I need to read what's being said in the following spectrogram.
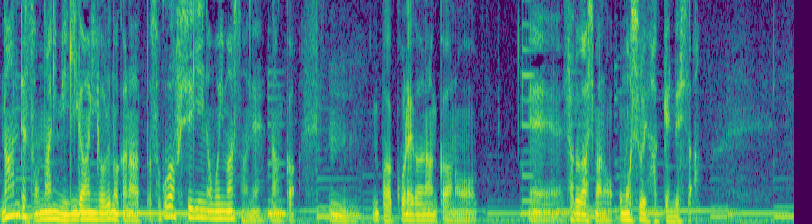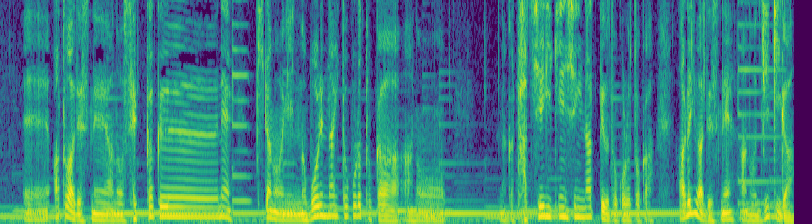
なんでそんなに右側に乗るのかなとそこは不思議に思いましたねなんか、うん、やっぱこれがなんかあの、えー、佐渡島の面白い発見でした。えー、あとはですねあのせっかくね来たのに登れないところとかあのなんか立ち入り禁止になってるところとかあるいはですねあの時期が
